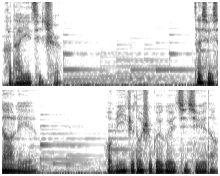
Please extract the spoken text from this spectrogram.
和他一起吃。在学校里，我们一直都是规规矩矩的，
